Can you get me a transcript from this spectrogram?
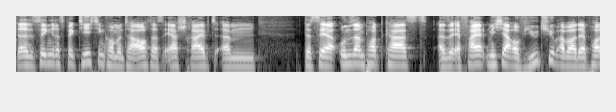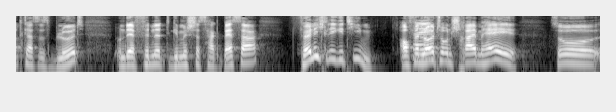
deswegen respektiere ich den Kommentar auch, dass er schreibt, ähm, dass er unseren Podcast, also er feiert mich ja auf YouTube, aber der Podcast ist blöd und er findet gemischtes Hack besser. Völlig legitim. Auch wenn. Leute uns schreiben, hey, so,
